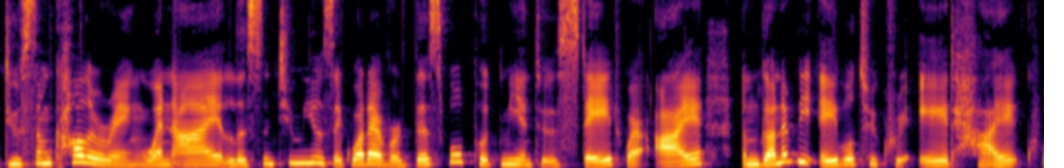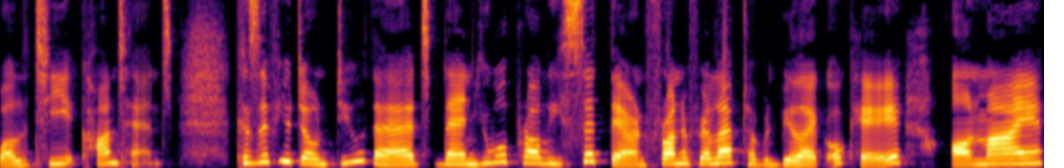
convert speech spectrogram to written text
do some coloring, when I listen to music, whatever, this will put me into a state where I am going to be able to create high quality content. Because if you don't do that, then you will probably sit there in front of your laptop and be like, okay, on my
